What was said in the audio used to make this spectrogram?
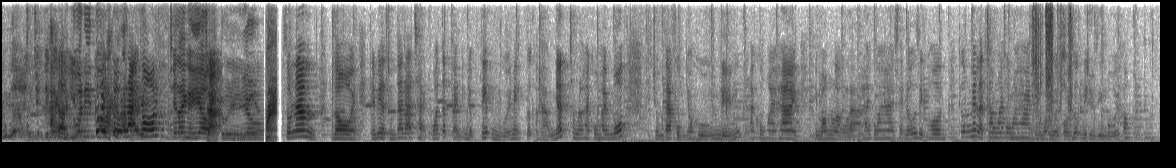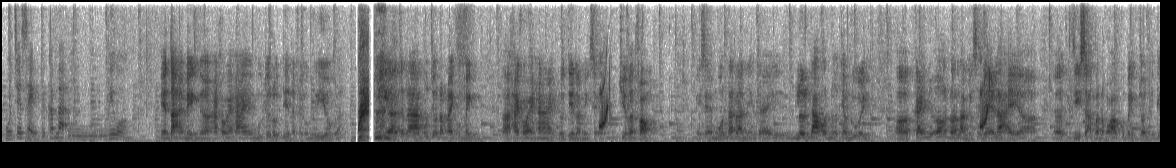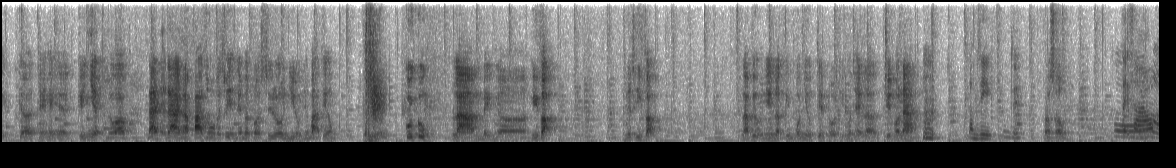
Bây giờ cái chuyện chia tay người yêu. lại thôi chia tay người yêu người yêu Số 5 Rồi, thế bây giờ chúng ta đã trải qua tất cả những điều tiếc nuối này tự hào nhất trong năm 2021 thì chúng ta cùng nhau hướng đến 2022 thì mong rằng là 2022 sẽ đỡ dịch hơn. Thế không biết là trong 2022 thì mọi người có dự định gì mới không? Muốn chia sẻ với các bạn viewer? Hiện tại mình ờ, 2022 mục tiêu đầu tiên là phải có người yêu đã. Thì ờ, thực ra mục tiêu năm nay của mình ờ, 2022 đầu tiên là mình sẽ chuyển văn phòng. Mình sẽ muốn đặt ra những cái lớn lao hơn nữa theo đuổi. Ờ, cái nữa đó là mình sẽ để lại ờ, ờ, di sản văn hóa của mình cho những cái ờ, thế hệ kế nhiệm đúng không? Đấy lại ra là Pazzo phải xuất hiện trên vào studio nhiều nhưng bạn thì không nhiều. Cuối cùng là mình ờ, hy vọng rất hy vọng là ví dụ như là khi có nhiều tiền rồi thì có thể là chuyển vào Nam làm gì? Vào sống Tại sao?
